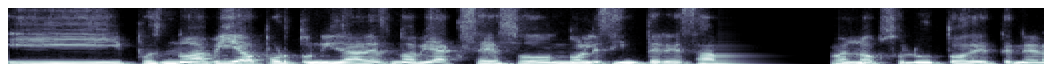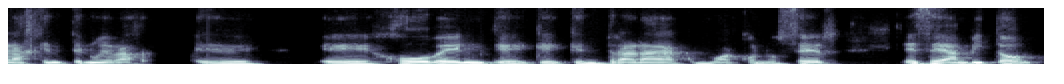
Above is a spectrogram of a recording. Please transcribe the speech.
y pues no había oportunidades, no había acceso, no les interesaba en lo absoluto de tener a gente nueva, eh, eh, joven, que, que, entrara como a conocer ese ámbito.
